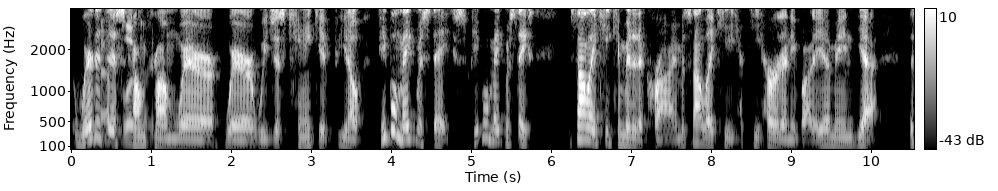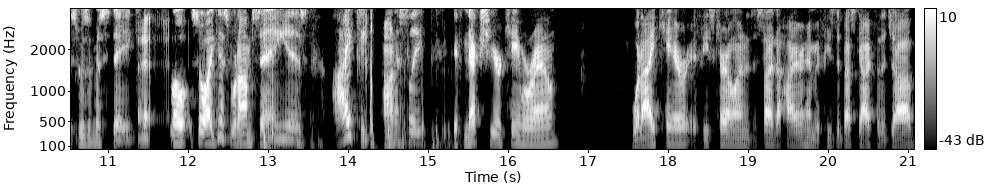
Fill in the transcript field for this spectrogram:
where did Absolutely. this come from? Where where we just can't give? You know, people make mistakes. People make mistakes. It's not like he committed a crime. It's not like he he hurt anybody. I mean, yeah, this was a mistake. Uh, so so I guess what I'm saying is, I could honestly, if next year came around would I care if East Carolina decide to hire him if he's the best guy for the job?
